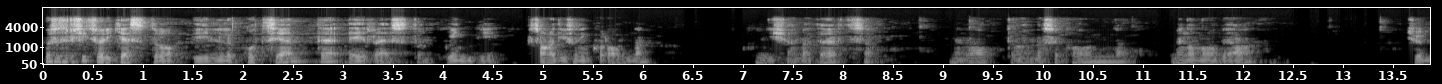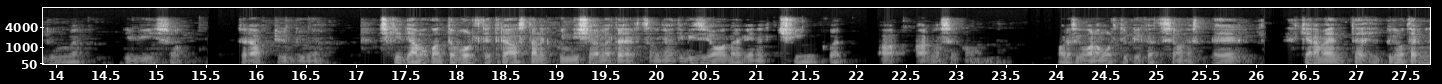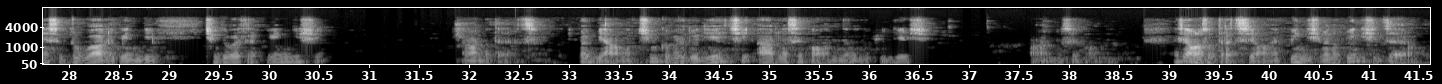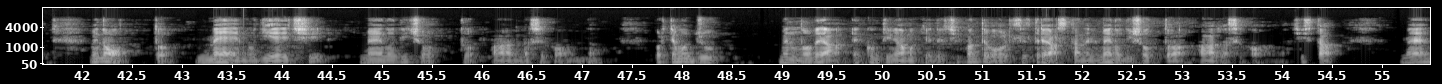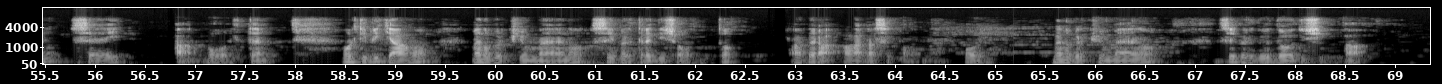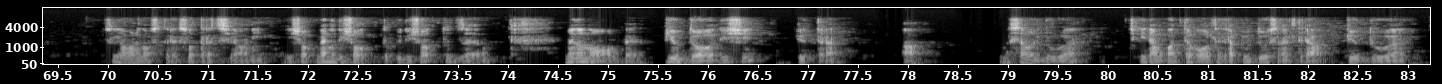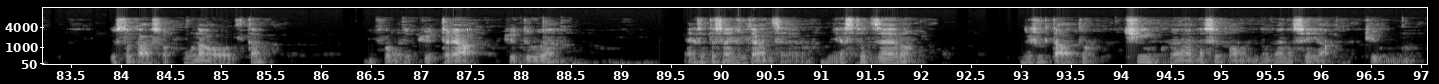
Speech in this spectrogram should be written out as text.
questo esercizio è richiesto il quoziente e il resto, quindi la divisione in colonna, 15 alla terza, meno 8 alla seconda, meno 9a, più 2, diviso 3a più 2. Ci chiediamo quante volte 3a sta nel 15 alla terza, quindi la divisione viene 5a alla seconda. Ora eseguiamo la moltiplicazione e chiaramente il primo termine è sempre uguale, quindi 5 per 3 15 alla terza. Poi abbiamo 5 per 2 10 alla seconda, quindi più 10 alla seconda. Eseguiamo la sottrazione, 15 meno 15 0, meno 8 meno 10 meno 18 alla seconda. Portiamo giù meno 9a e continuiamo a chiederci quante volte il 3a sta nel meno 18 alla seconda. Ci sta meno 6a volte. Moltiplichiamo meno per più meno, 6 per 3 18, a per a alla seconda. Poi meno per più meno, 6 per 2 12 a. Seguiamo le nostre sottrazioni. meno 18 più 18 0. Meno 9 più 12 più 3 a passiamo il 2 ci chiediamo quante volte tra più 2 sono il 3a più 2 in questo caso una volta fuori più 3a più 2 e la sottrazione risulterà 0 quindi resto 0 risultato 5 alla seconda meno 6a più 1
